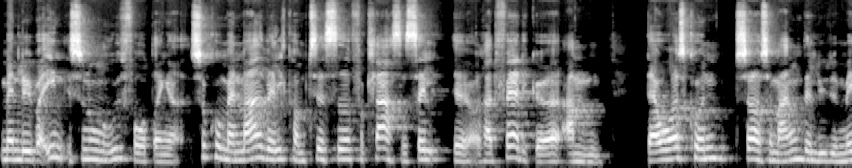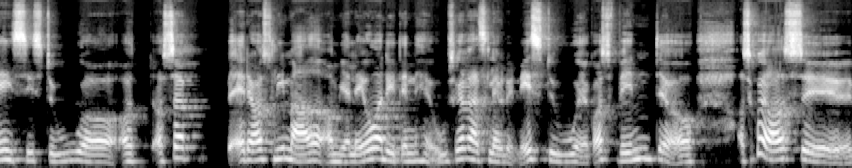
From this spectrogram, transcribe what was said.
man løber ind i sådan nogle udfordringer, så kunne man meget vel komme til at sidde og forklare sig selv og retfærdiggøre, at der er jo også kun så og så mange, der lyttede med i sidste uge, og, og, og så er det også lige meget, om jeg laver det i den her uge. Så kan jeg faktisk lave det næste uge, og jeg kan også vente, og, og så kan jeg også, øh,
